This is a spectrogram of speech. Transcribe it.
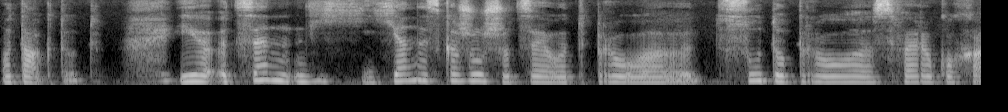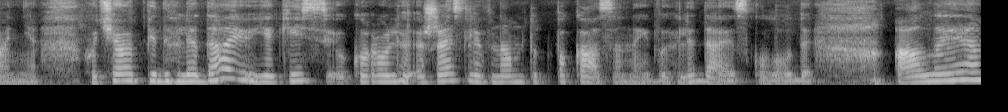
Отак тут. І це я не скажу, що це от про суто про сферу кохання. Хоча підглядаю, якийсь король жезлів нам тут показаний, виглядає з колоди. Але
